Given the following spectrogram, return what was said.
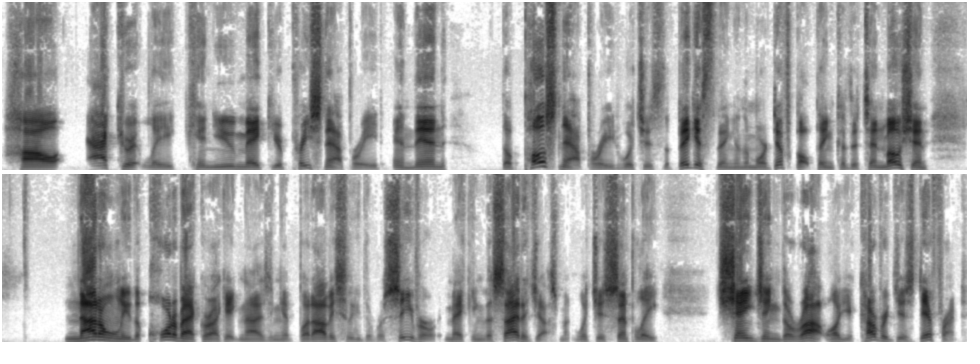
How accurately can you make your pre snap read? And then the post snap read, which is the biggest thing and the more difficult thing because it's in motion, not only the quarterback recognizing it, but obviously the receiver making the side adjustment, which is simply changing the route. Well, your coverage is different.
